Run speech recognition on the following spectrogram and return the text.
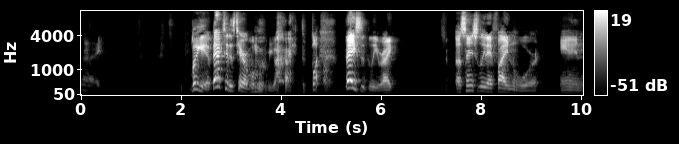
All right. But yeah, back to this terrible movie. All right. The pl- basically, right. Essentially, they're fighting the war in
